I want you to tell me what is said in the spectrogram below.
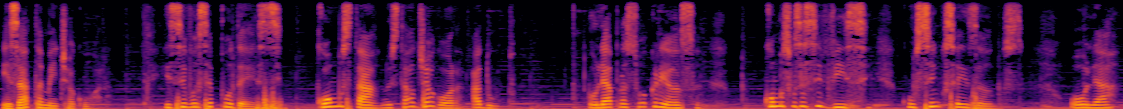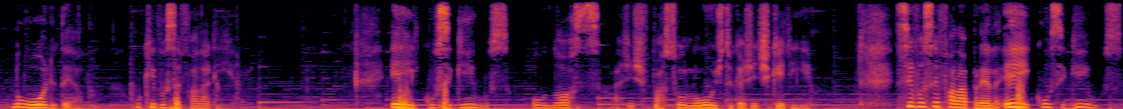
exatamente agora? E se você pudesse, como está no estado de agora, adulto, olhar para sua criança como se você se visse com 5, 6 anos, olhar no olho dela, o que você falaria? Ei, conseguimos? Ou nossa, a gente passou longe do que a gente queria. Se você falar para ela, ei, conseguimos,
